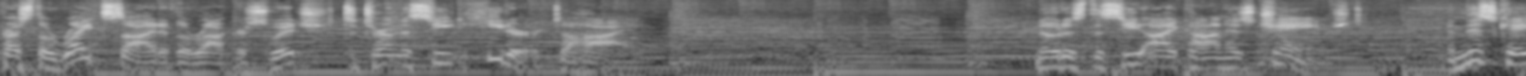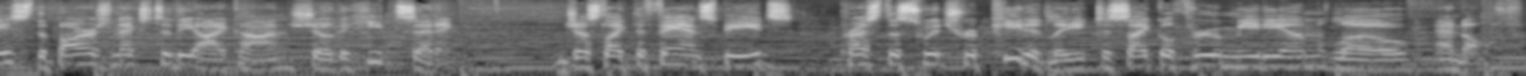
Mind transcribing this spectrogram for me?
Press the right side of the rocker switch to turn the seat heater to high. Notice the seat icon has changed. In this case, the bars next to the icon show the heat setting. Just like the fan speeds, press the switch repeatedly to cycle through medium, low, and off.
